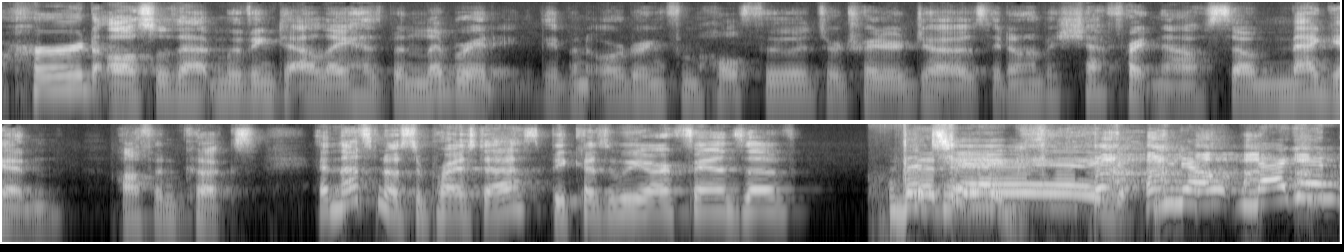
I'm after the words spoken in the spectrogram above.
heard also that moving to LA has been liberating. They've been ordering from Whole Foods or Trader Joe's. They don't have a chef right now, so Meghan often cooks. And that's no surprise to us because we are fans of The, Tig. Tig. you know, Meghan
